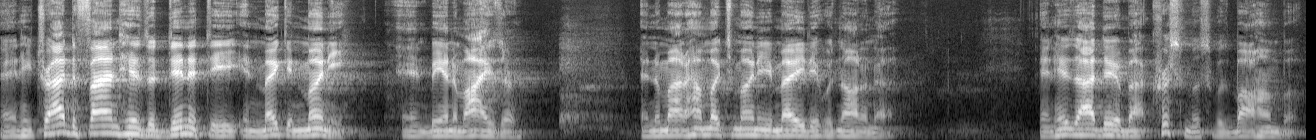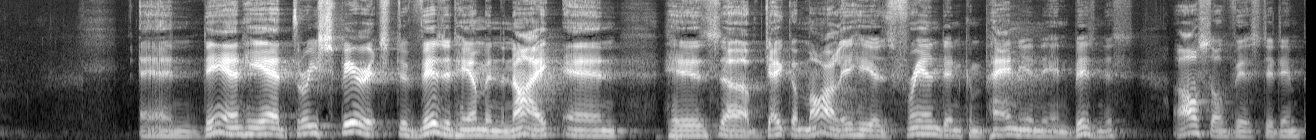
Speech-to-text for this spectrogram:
And he tried to find his identity in making money and being a miser and no matter how much money he made, it was not enough. And his idea about Christmas was bah humbug. And then he had three spirits to visit him in the night, and his uh, Jacob Marley, his friend and companion in business, also visited him.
